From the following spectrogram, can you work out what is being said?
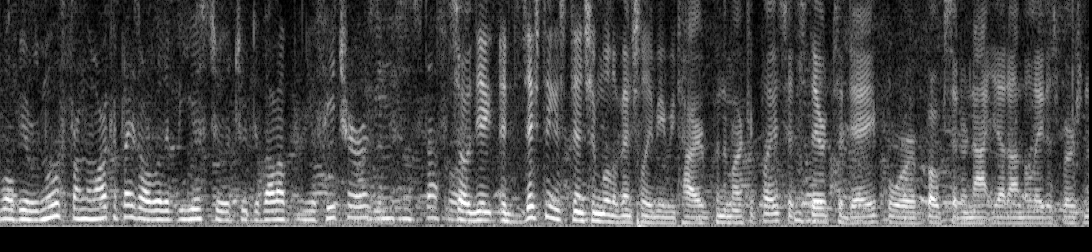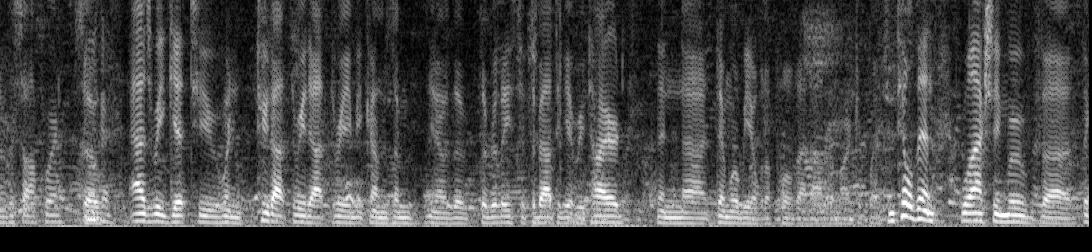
will be removed from the marketplace, or will it be used to, to develop new features and, and stuff? Or? So the existing extension will eventually be retired from the marketplace. It's there today for folks that are not yet on the latest version of the software. So okay. as we get to when 2.3.3 becomes the, you know the, the release that's about to get retired, then uh, then we'll be able to pull that out of the marketplace. Until then, we'll actually move. Uh, the,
